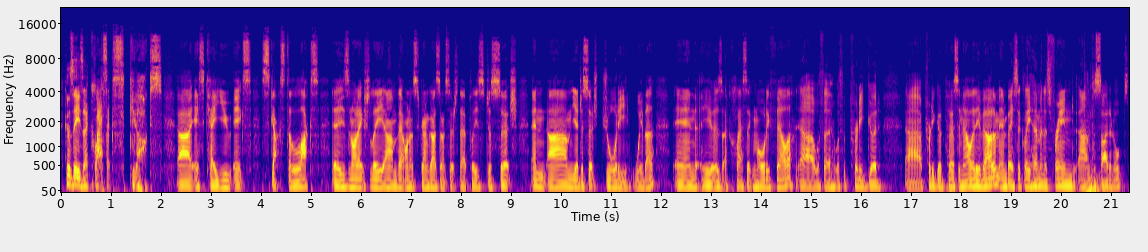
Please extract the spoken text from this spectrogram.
because he's a classic Skux, uh, S K U X, Skux Deluxe. He's not actually um, that on Instagram, guys. Don't search that, please. Just search and um, yeah, just search Geordie Weber, and he is a classic Maori fella uh, with a with a pretty good uh, pretty good personality about him, and basically him and his friend um, decided. Oops,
